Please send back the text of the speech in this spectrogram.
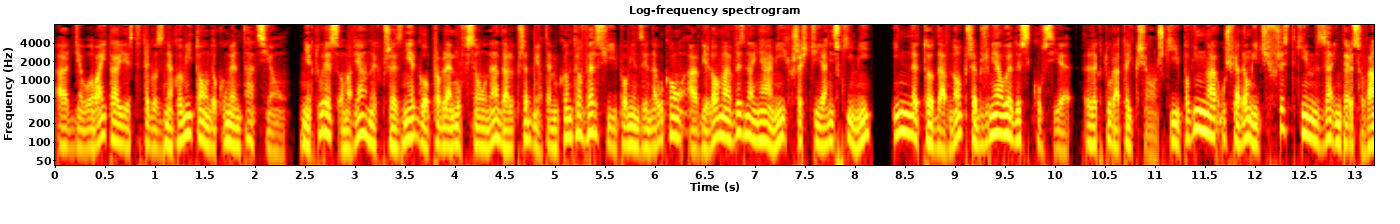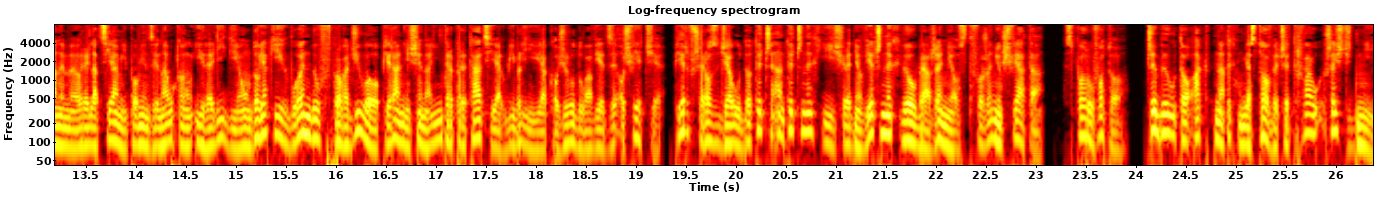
a dzieło White'a jest tego znakomitą dokumentacją. Niektóre z omawianych przez niego problemów są nadal przedmiotem kontrowersji pomiędzy nauką a wieloma wyznaniami chrześcijańskimi, inne to dawno przebrzmiałe dyskusje. Lektura tej książki powinna uświadomić wszystkim zainteresowanym relacjami pomiędzy nauką i religią, do jakich błędów wprowadziło opieranie się na interpretacjach Biblii jako źródła wiedzy o świecie. Pierwszy rozdział dotyczy antycznych i średniowiecznych wyobrażeń o stworzeniu świata, sporów o to, czy był to akt natychmiastowy czy trwał sześć dni,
